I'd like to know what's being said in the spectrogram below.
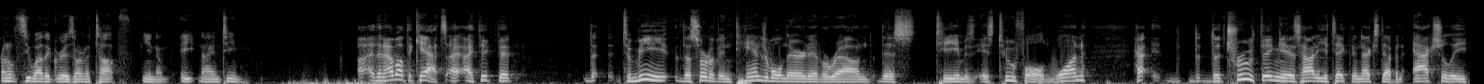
I don't see why the Grizz aren't a top, you know, eight nine team. Uh, and then how about the Cats? I, I think that the, to me, the sort of intangible narrative around this team is, is twofold. One, the, the true thing is how do you take the next step and actually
